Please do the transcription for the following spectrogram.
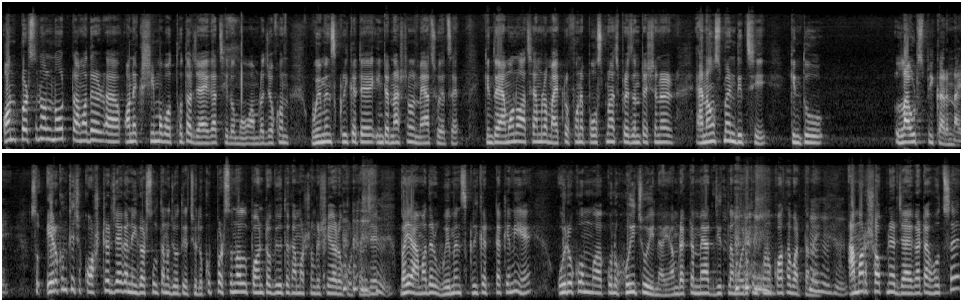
অন পার্সোনাল নোট আমাদের অনেক সীমাবদ্ধতার জায়গা ছিল মো। আমরা যখন উইমেন্স ক্রিকেটে ইন্টারন্যাশনাল ম্যাচ হয়েছে কিন্তু এমনও আছে আমরা মাইক্রোফোনে পোস্ট ম্যাচ প্রেজেন্টেশনের অ্যানাউন্সমেন্ট দিচ্ছি কিন্তু লাউড স্পিকার নাই। সো এরকম কিছু কষ্টের জায়গা নিগার সুলতানা জ্যোতির ছিল। খুব পার্সোনাল পয়েন্ট অফ ভিউ থেকে আমার সঙ্গে শেয়ারও করতেন যে ভাই আমাদের উইমেন্স ক্রিকেটটাকে নিয়ে ওইরকম আহ, কোনো হইচই নাই। আমরা একটা ম্যাচ জিতলাম ওইরকম কোনো কথাবার্তা নাই। আমার স্বপ্নের জায়গাটা হচ্ছে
